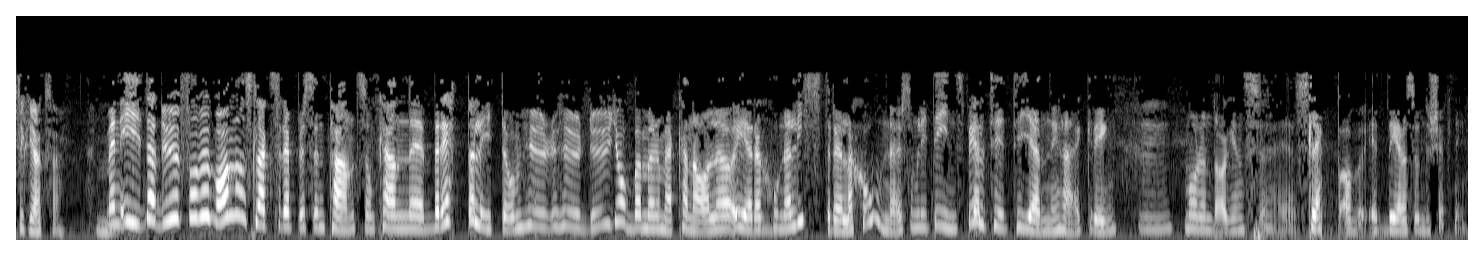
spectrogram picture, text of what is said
Tycker jag också. Mm. Men Ida, du får väl vara någon slags representant som kan eh, berätta lite om hur, hur du jobbar med de här kanalerna och era mm. journalistrelationer som lite inspel till, till Jenny här kring mm. morgondagens eh, släpp av deras undersökning.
